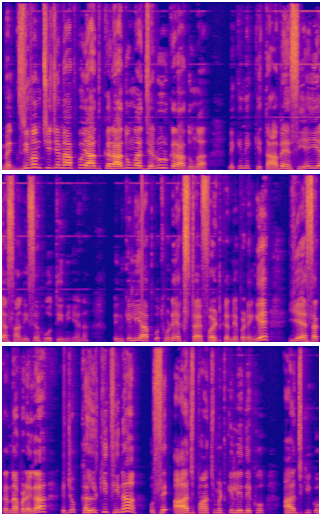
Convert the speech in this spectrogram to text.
मैक्सिमम चीज़ें मैं आपको याद करा दूँगा, ज़रूर करा दूँगा, लेकिन ये किताबें ऐसी हैं, ये आसानी से होती नहीं है ना। इनके लिए आपको थोड़े एक्स्ट्रा एफर्ट करने पड़ेंगे। ये ऐसा करना पड़ेगा कि जो कल की थी ना, उसे आज पाँच मिनट के लिए देखो। आज की को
